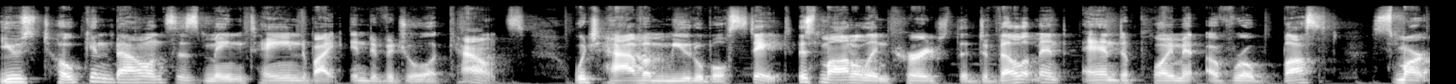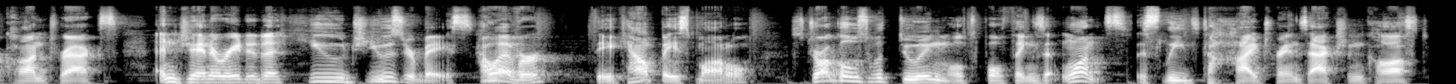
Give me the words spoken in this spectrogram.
use token balances maintained by individual accounts which have a mutable state. This model encouraged the development and deployment of robust smart contracts and generated a huge user base. However, the account-based model struggles with doing multiple things at once. This leads to high transaction cost,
